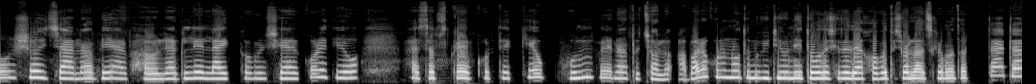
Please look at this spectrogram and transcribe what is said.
অবশ্যই জানাবে। আর ভালো লাগলে লাইক কমেন্ট শেয়ার করে দিও। আর সাবস্ক্রাইব করতে কেউ ভুলবে না। তো চলো আবারও কোনো নতুন ভিডিও নিয়ে তোমাদের সাথে দেখা হবে। তো চলো আজকের মতো, টাটা!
